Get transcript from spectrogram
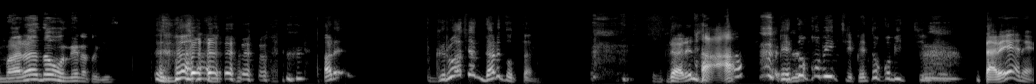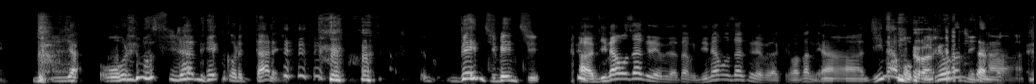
マラドーネの時です。クロアチア誰取ったの？誰だ？ペトコビッチ、ペトコビッチ。誰やねいや、俺も知らねえ、これ誰？ベンチ、ベンチ。ん。あ、ディナモザグレブだ。多分ディナモザグレブだっけ？わかんねえ。いやー、ディナも微妙だったな。デ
